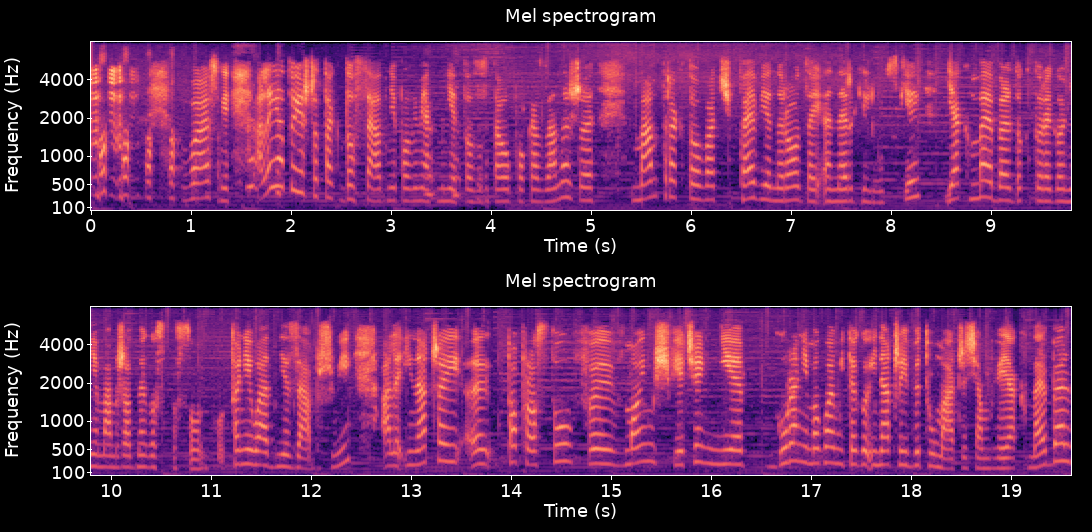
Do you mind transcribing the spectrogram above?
Właśnie, ale ja tu jeszcze tak dosadnie powiem, jak mnie to zostało pokazane, że mam traktować pewien rodzaj energii ludzkiej jak mebel, do którego nie mam żadnego stosunku. To nieładnie zabrzmi, ale inaczej y, po prostu w, w moim świecie nie, góra nie mogła mi tego inaczej wytłumaczyć. Ja mówię, jak mebel,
